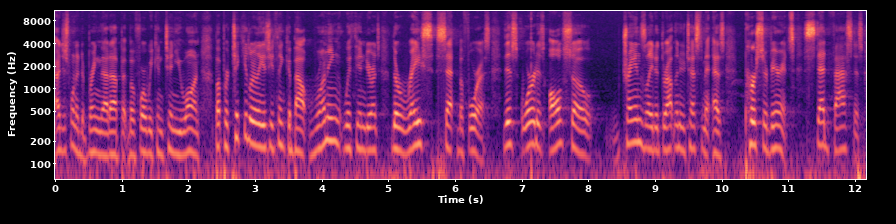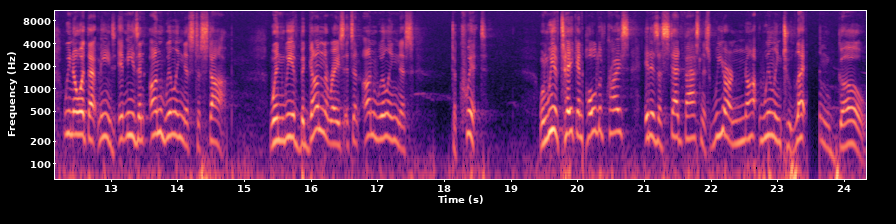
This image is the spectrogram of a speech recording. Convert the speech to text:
I, I, just wanted to bring that up before we continue on. But particularly as you think about running with endurance, the race set before us. This word is also translated throughout the New Testament as perseverance, steadfastness. We know what that means. It means an unwillingness to stop. When we have begun the race, it's an unwillingness to quit. When we have taken hold of Christ, it is a steadfastness. We are not willing to let Him go.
